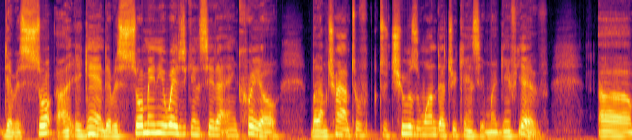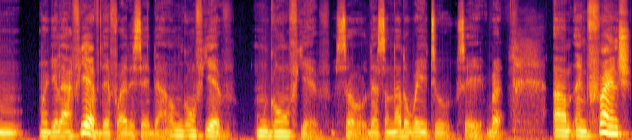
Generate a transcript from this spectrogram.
There is so uh, again, there is so many ways you can say that in Creole, but I'm trying to to choose one that you can say moins fièvre. Um, fièvre. Therefore, they said that. I'm gon fièvre. I'm fièvre. So that's another way to say it. But um, in French,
